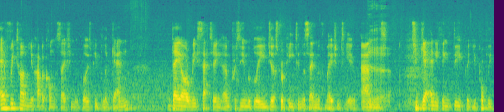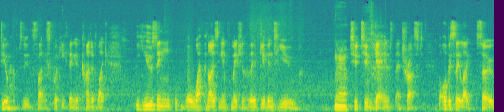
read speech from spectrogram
every time you have a conversation with those people again, they are resetting and presumably just repeating the same information to you. And to get anything deeper, you probably do have to do the slightly squicky thing of kind of like using or weaponizing information that they've given to you yeah, to, to get into their trust. But obviously, like, so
